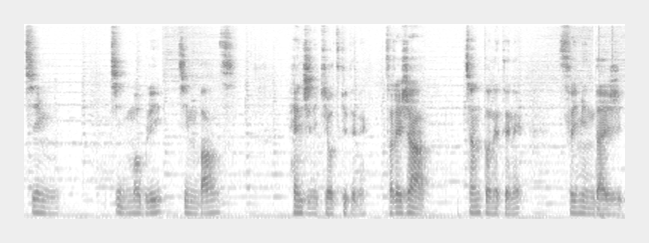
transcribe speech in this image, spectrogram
チーム、チン・モブリ？ー、チン・バーンス？返事に気をつけてね。それじゃあ、ちゃんと寝てね。睡眠大事。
